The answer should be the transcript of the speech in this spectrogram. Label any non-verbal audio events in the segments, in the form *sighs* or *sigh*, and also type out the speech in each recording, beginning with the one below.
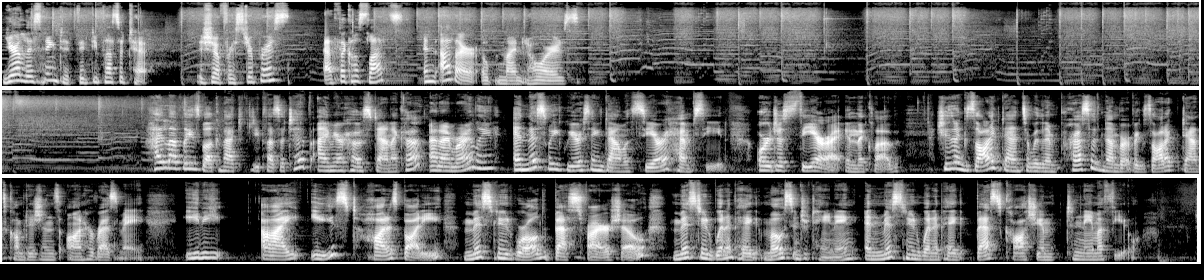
You're listening to 50 Plus a Tip, the show for strippers, ethical sluts, and other open minded whores. Hi, lovelies. Welcome back to 50 Plus a Tip. I'm your host, Danica. And I'm Riley. And this week we are sitting down with Ciara Hempseed, or just Ciara in the club. She's an exotic dancer with an impressive number of exotic dance competitions on her resume. EDI East, Hottest Body, Miss Nude World, Best Fire Show, Miss Nude Winnipeg, Most Entertaining, and Miss Nude Winnipeg, Best Costume, to name a few.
